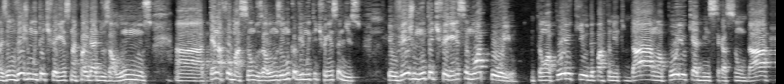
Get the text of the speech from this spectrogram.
mas eu não vejo muita diferença na qualidade dos alunos, até na formação dos alunos, eu nunca vi muita diferença nisso. Eu vejo muita diferença no apoio. Então, o apoio que o departamento dá, no apoio que a administração dá,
